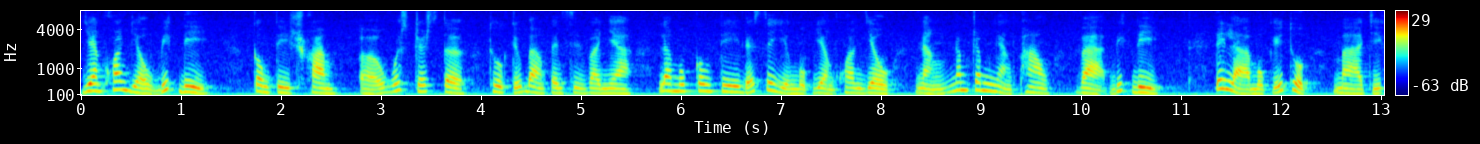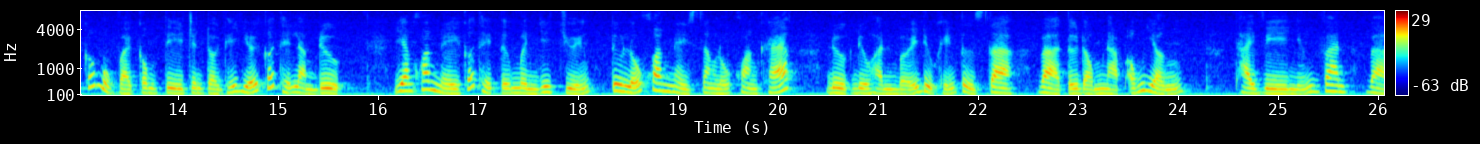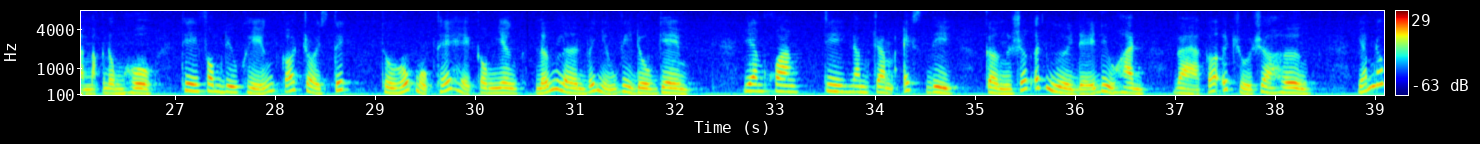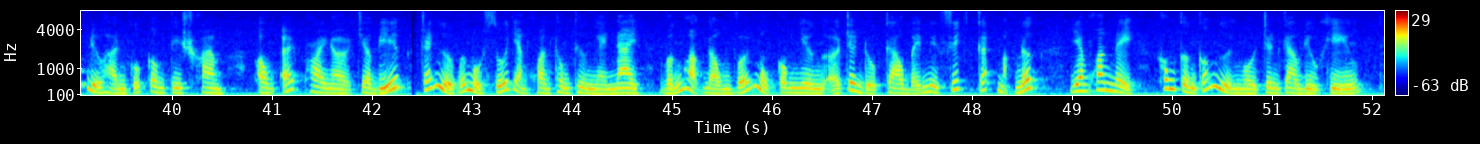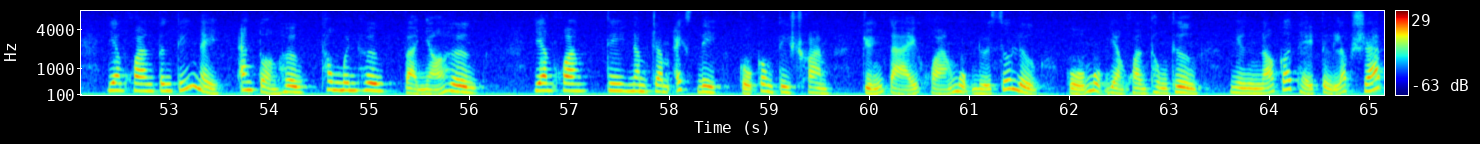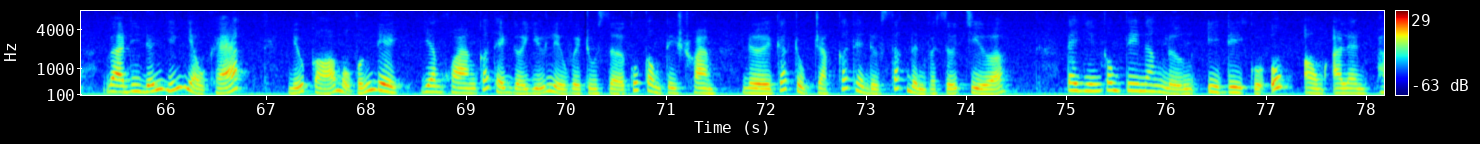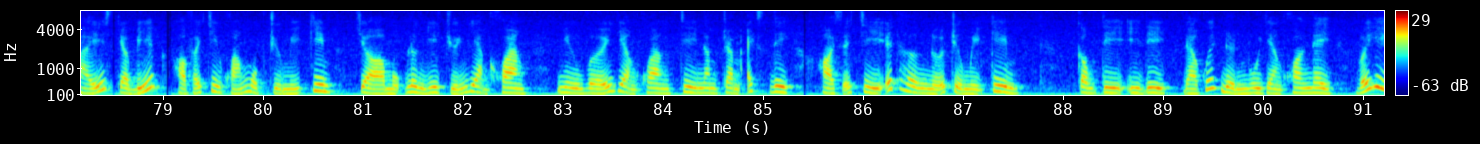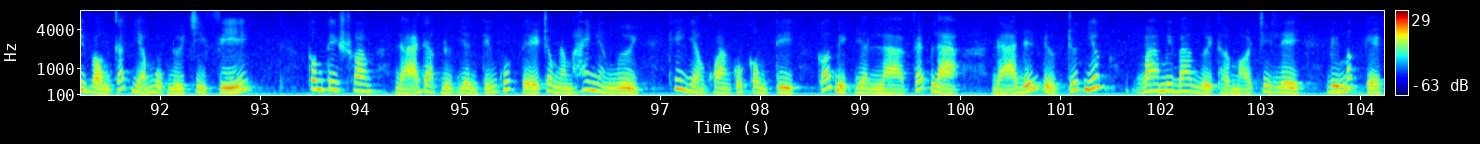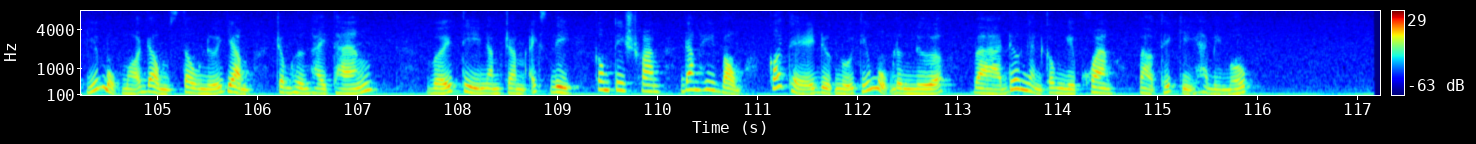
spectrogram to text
giang khoan dầu biết đi Công ty Schramm ở Westchester thuộc tiểu bang Pennsylvania là một công ty đã xây dựng một giàn khoan dầu nặng 500.000 pound và biết đi. Đây là một kỹ thuật mà chỉ có một vài công ty trên toàn thế giới có thể làm được. Giàn khoan này có thể tự mình di chuyển từ lỗ khoan này sang lỗ khoan khác, được điều hành bởi điều khiển từ xa và tự động nạp ống dẫn. Thay vì những van và mặt đồng hồ, thì phòng điều khiển có joystick thu hút một thế hệ công nhân lớn lên với những video game. Giang khoan T500XD cần rất ít người để điều hành và có ít rủi ro hơn. Giám đốc điều hành của công ty Schramm, ông Ed Priner cho biết, trái ngược với một số giàn khoan thông thường ngày nay vẫn hoạt động với một công nhân ở trên độ cao 70 feet cách mặt đất, giàn khoan này không cần có người ngồi trên cao điều khiển. Giàn khoan tân tiến này an toàn hơn, thông minh hơn và nhỏ hơn. Giàn khoan T500XD của công ty Schramm chuyển tải khoảng một nửa số lượng của một giàn khoan thông thường, nhưng nó có thể tự lắp ráp và đi đến giếng dầu khác. Nếu có một vấn đề, giàn khoan có thể gửi dữ liệu về trụ sở của công ty Schramm, nơi các trục trặc có thể được xác định và sửa chữa. Đại diện công ty năng lượng ED của Úc, ông Alan Pais cho biết họ phải chi khoảng 1 triệu Mỹ Kim cho một lần di chuyển giàn khoan, nhưng với giàn khoan T500XD, họ sẽ chi ít hơn nửa triệu Mỹ Kim. Công ty ED đã quyết định mua giàn khoan này với hy vọng cắt giảm một nửa chi phí. Công ty Schramm đã đạt được danh tiếng quốc tế trong năm 2010 khi giàn khoan của công ty có biệt danh là phép lạ đã đến được trước nhất 33 người thợ mỏ Chile bị mắc kẹt dưới một mỏ đồng sâu nửa dặm trong hơn 2 tháng. Với T500XD, công ty Schramm đang hy vọng có thể được nổi tiếng một lần nữa và đưa ngành công nghiệp khoan vào thế kỷ 21.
